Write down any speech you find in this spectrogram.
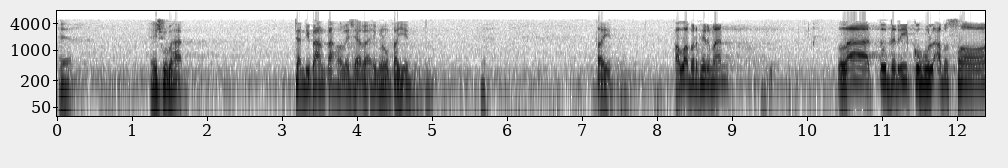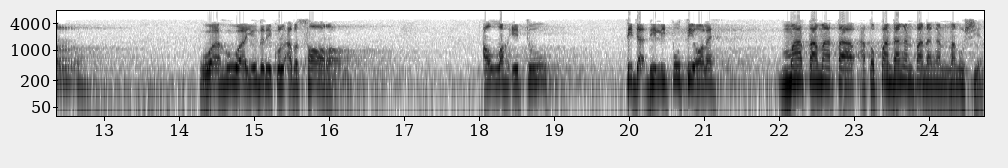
ya. Ini subhat. Dan dibantah oleh siapa? Ibnu Qayyim. Ya. Taib. Allah berfirman, la tudrikuhul absar wa huwa yudrikul absar. Allah itu tidak diliputi oleh mata-mata atau pandangan-pandangan manusia.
